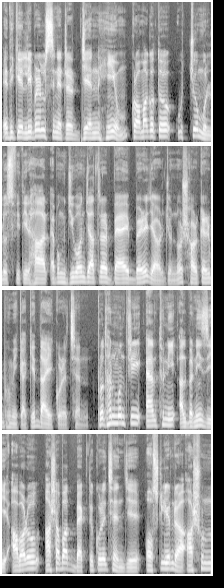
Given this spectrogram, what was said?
এদিকে লিবারেল সিনেটর জেন হিউম ক্রমাগত উচ্চ মূল্যস্ফীতির হার এবং জীবনযাত্রার ব্যয় বেড়ে যাওয়ার জন্য সরকারের ভূমিকাকে দায়ী করেছেন। প্রধানমন্ত্রী অ্যান্থনি আলবানিজি আবারও আশাবাদ ব্যক্ত করেছেন যে অস্ট্রেলিয়ানরা আসন্ন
